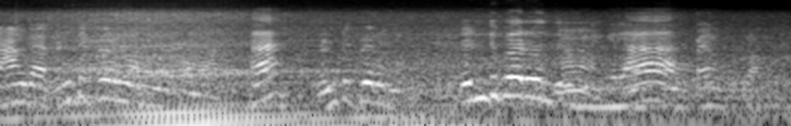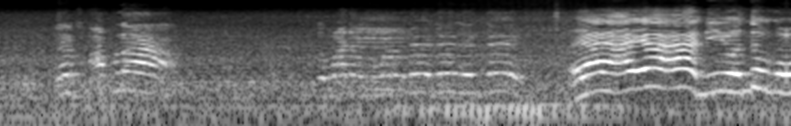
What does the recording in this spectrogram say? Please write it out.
நாங்கள் ரெண்டு பேரும் வந்துருக்கோம்மா. ஆ? ரெண்டு பேரும் ரெண்டு பேர் வந்துருக்கீங்களா? கூப்பிட்றோம் ஏ. ஐயா ஐயா நீ வந்து உங்கள்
